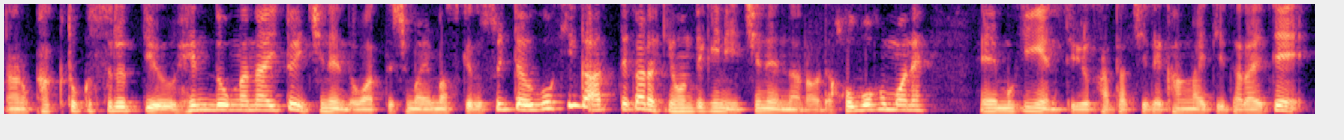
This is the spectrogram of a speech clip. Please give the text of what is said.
あの、獲得するっていう変動がないと1年で終わってしまいますけど、そういった動きがあってから基本的に1年なので、ほぼほぼね、えー、無期限という形で考えていただいて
